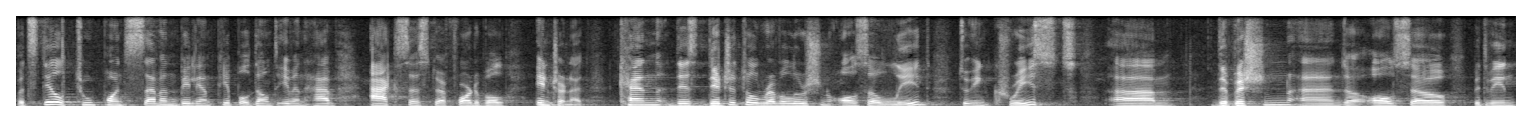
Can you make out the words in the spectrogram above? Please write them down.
But still, 2.7 billion people don't even have access to affordable internet. Can this digital revolution also lead to increased um, division and uh, also between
